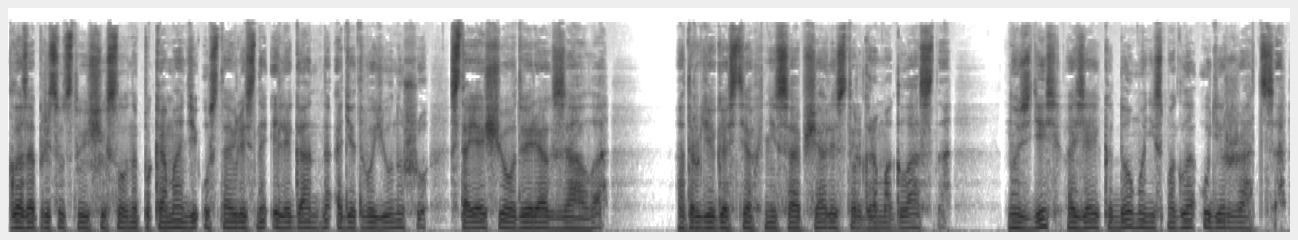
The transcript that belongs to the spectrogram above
Глаза присутствующих, словно по команде, уставились на элегантно одетого юношу, стоящего в дверях зала. О других гостях не сообщали столь громогласно, но здесь хозяйка дома не смогла удержаться —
